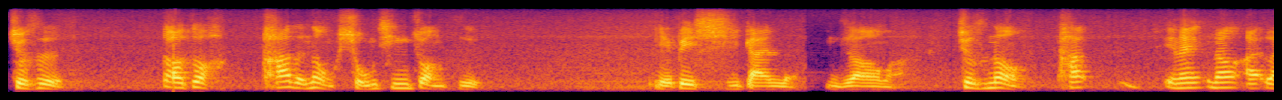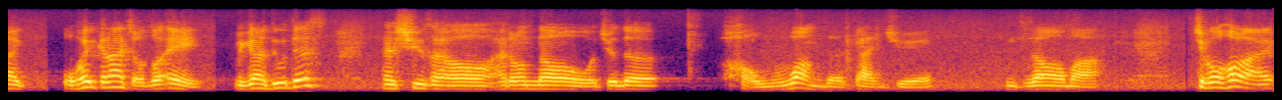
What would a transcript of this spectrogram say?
就是到时候他的那种雄心壮志也被吸干了，你知道吗？就是那种他，因为然后 I like。我会跟他讲说，哎、，we gonna do this，and she's like，哦，I don't know，我觉得好无望的感觉，你知道吗？结果后来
